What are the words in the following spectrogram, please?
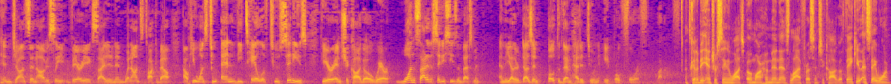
And Johnson, obviously very excited, and went on to talk about how he wants to end the tale of two cities here in Chicago, where one side of the city sees investment and the other doesn't. Both of them headed to an April 4th runoff. It's going to be interesting to watch. Omar Jimenez live for us in Chicago. Thank you and stay warm.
